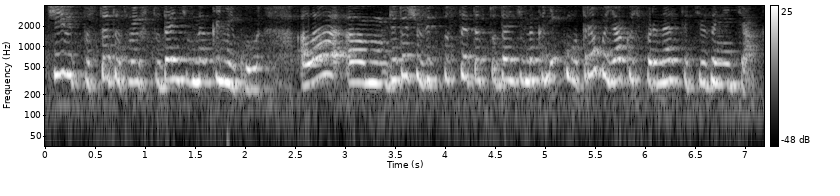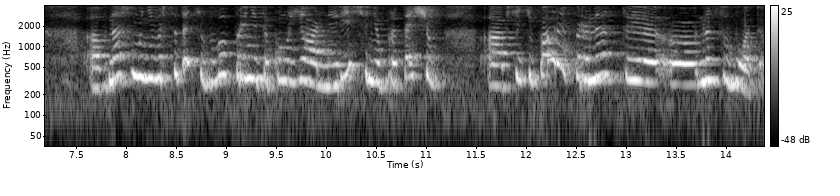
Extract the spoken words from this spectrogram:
чи відпустити своїх студентів на канікули. Але ем, для того, щоб відпустити студентів на канікули, треба якось перенести ці заняття. В нашому університеті було прийнято колегіальне рішення про те, щоб всі ті пари перенести е, на суботи.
